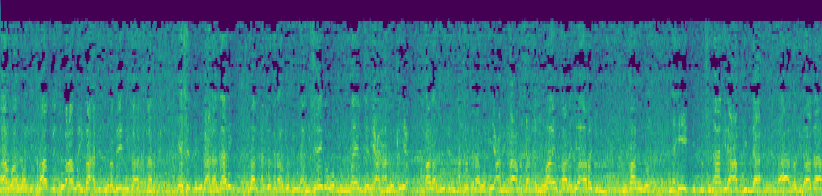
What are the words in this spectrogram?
ها؟ وهو الافراط بالسرعة وإباحة السورتين فأكثر. إيش الدليل على ذلك؟ قال حدثنا أبو بكر بن أبي شيبة وابن نمير جميعا عن وكيع قال أبو بكر حدثنا وكيع عن الأعمش عن أبي وائل قال جاء رجل يقال نهيك ابن سنان إلى عبد الله. ها الرجل هذا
